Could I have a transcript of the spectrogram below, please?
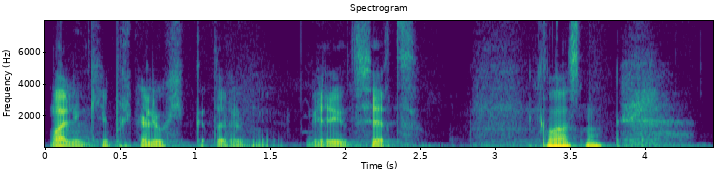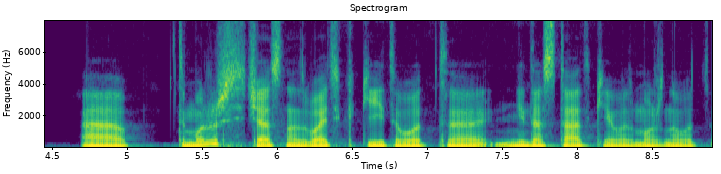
маленькие приколюхи, которые мне греют сердце. Классно. А ты можешь сейчас назвать какие-то вот э, недостатки, возможно, вот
